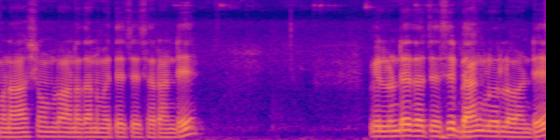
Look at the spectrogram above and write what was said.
మన ఆశ్రమంలో అన్నదానం అయితే చేశారండి. వీళ్ళు ఉండేది వచ్చేసి బెంగళూరులో అండి.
